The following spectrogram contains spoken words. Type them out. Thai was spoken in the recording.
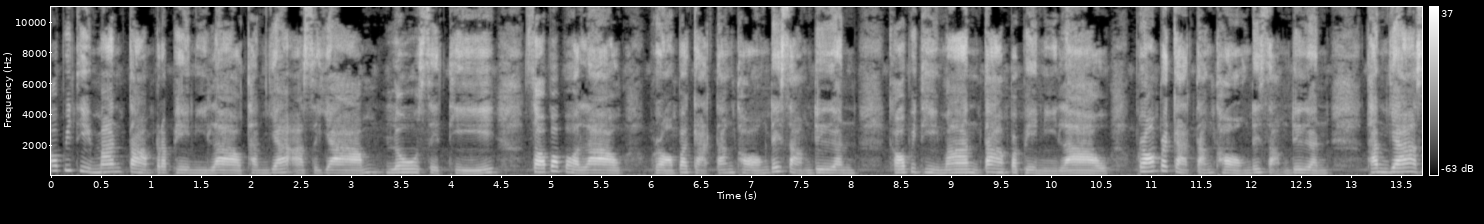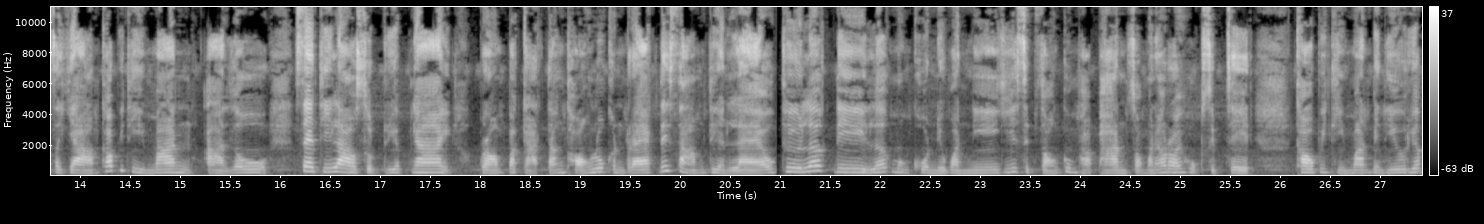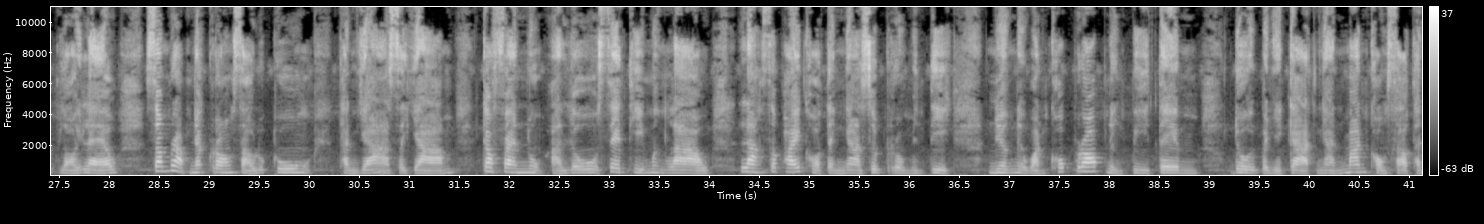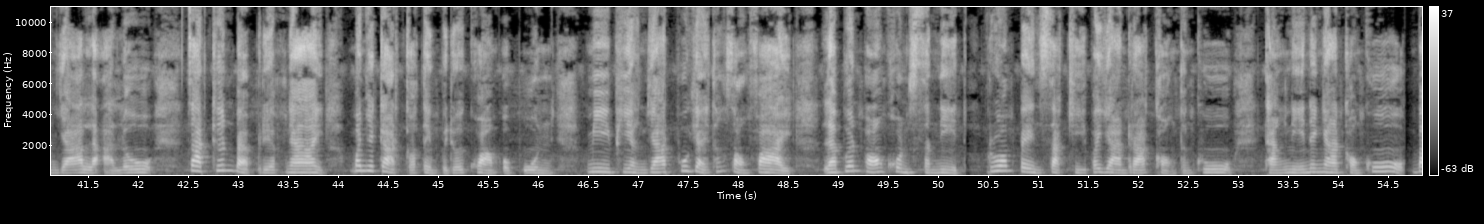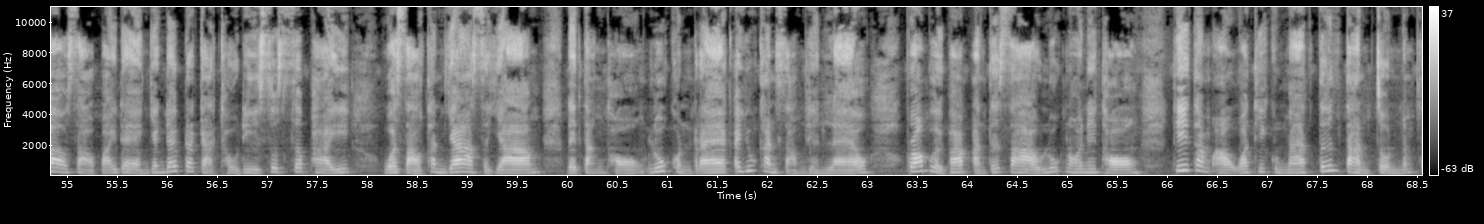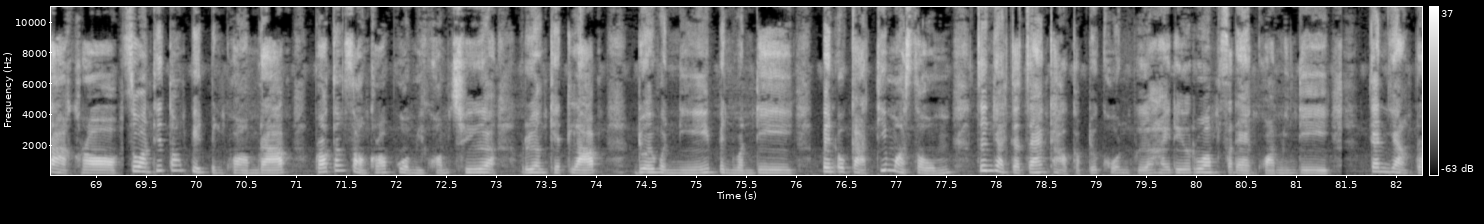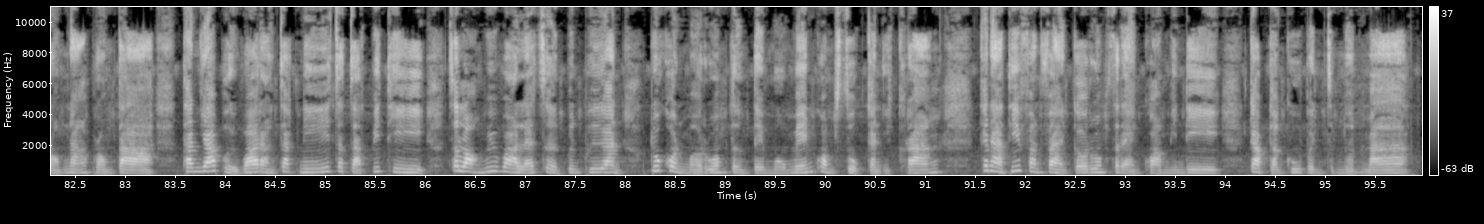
เข้าพิธีมั่นตามประเพณีลาวธัญญาอาสยาม โลเศรษฐีสปปลาว พร้อมประกาศตั้งท้องได้ 3 เดือน เข้าพิธีมั่นตามประเพณีลาว พร้อมประกาศตั้งท้องได้ 3 เดือนธัญญาอาสยามเข้าพิธีมั่นอาโลเศรษฐีลาวสุดเรียบง่าย พร้อมประกาศตั้งท้องลูกคนแรกได้ 3 เดือนแล้ว ถือเลิกดีเลิกมงคลในวันนี้ 22 กุมภาพันธ์ 2567 เข้าพิธีมั่นเป็นที่เรียบร้อยแล้วสำหรับนักร้องสาวลูกทุ่งธัญญาอาสยาม กับแฟนหนุ่มอาโลเศรษฐีเมืองลาวหลังเซอร์ไพรส์ขอแต่งงานสุดโรแมนติก เนื่องในวันครบรอบหนึ่งปีเต็ม โดยบรรยากาศงานมั่นของสาวธัญญาและอาโล จัดขึ้นแบบเรียบง่าย บรรยากาศก็เต็มไปด้วยความอบอุ่น มีเพียงญาติผู้ใหญ่ทั้งสองฝ่าย และเพื่อนพ้องคนสนิท ร่วมเป็นสักขีพยานรักของทั้งคู่ ทั้งนี้ในงานของคู่บ่าวสาวป้ายแดงยังได้ประกาศข่าวดีสุดเซอร์ไพรส์ว่าสาวธัญญาสยาม ได้ตั้งท้องลูกคนแรกอายุคัน3เดือนแล้ว พร้อมเผยภาพอันเตอร์ซาวลูกน้อยในท้อง ที่ทำเอาว่าที่คุณแม่ตื้นตันจนน้ำตาคลอ ส่วนที่ต้องปิดเป็นความลับ เพราะทั้งสองครอบครัวมีความเชื่อ เรื่องเคล็ดลับ ด้วยวันนี้เป็นวันดี เป็นโอกาสที่เหมาะสม จึงอยากจะแจ้งข่าวกับทุกคนเพื่อให้ได้ร่วมสดงความยินดี กันอย่างพร้อมหน้าพร้อมตา ทัญญาเผยว่าหลังจากนี้จะจัดพิธีจะลองวิวาและเชิญเพื่อนๆ ทุกคนมาร่วมเติมเต็มโมเมนต์ความสุขกันอีกครั้ง ขณะที่แฟนๆก็ร่วมแสดงความยินดี กับทั้งคู่เป็นจำนวนมาก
